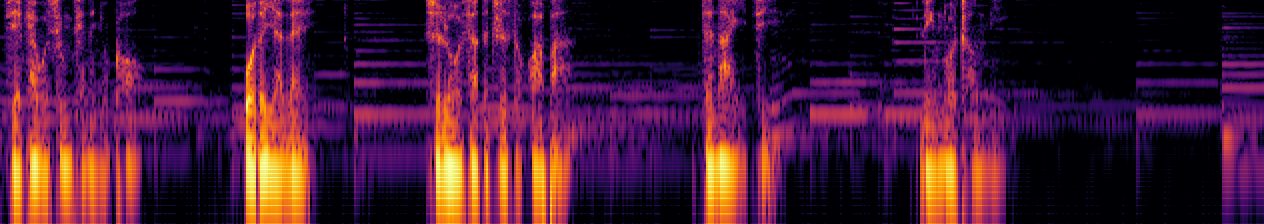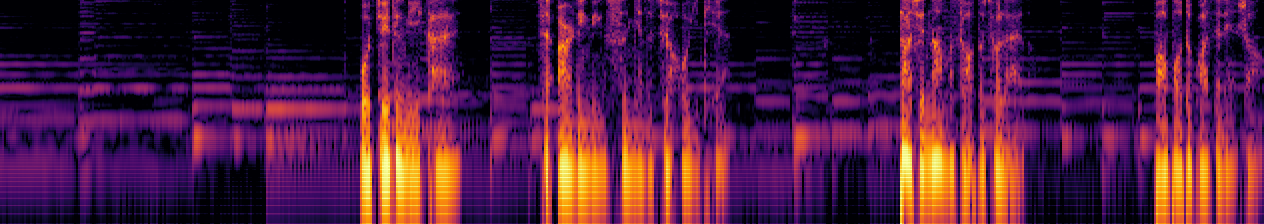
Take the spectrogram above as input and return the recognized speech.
解开我胸前的纽扣，我的眼泪是落下的栀子花瓣，在那一季零落成泥。我决定离开，在二零零四年的最后一天。大雪那么早的就来了，薄薄的挂在脸上。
